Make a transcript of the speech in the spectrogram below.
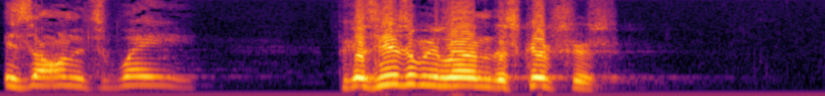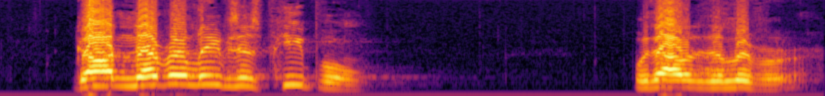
is on its way. Because here's what we learn in the scriptures God never leaves his people without a deliverer.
